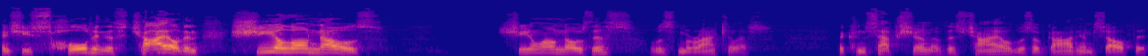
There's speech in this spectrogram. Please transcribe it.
and she's holding this child and she alone knows. She alone knows this was miraculous. The conception of this child was of God Himself. It,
